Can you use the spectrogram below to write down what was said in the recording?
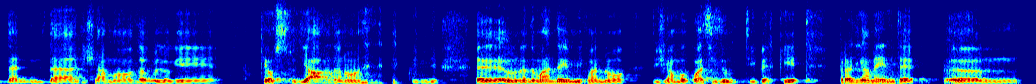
da, da, diciamo, da quello che che ho studiato, no? Quindi eh, è una domanda che mi fanno, diciamo, quasi tutti, perché praticamente ehm,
